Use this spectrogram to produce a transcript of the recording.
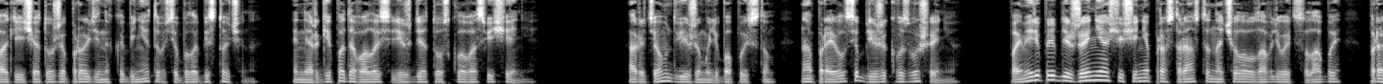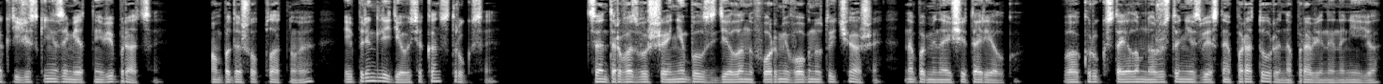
В отличие от уже пройденных кабинетов, все было обесточено. Энергия подавалась лишь для тусклого освещения. Артём, движим любопытством, направился ближе к возвышению. По мере приближения ощущение пространства начало улавливать слабые, практически незаметные вибрации. Он подошел вплотную и пригляделся к конструкции. Центр возвышения был сделан в форме вогнутой чаши, напоминающей тарелку. Вокруг стояло множество неизвестной аппаратуры, направленной на нее.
